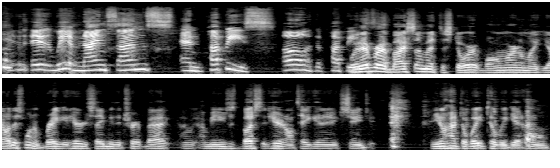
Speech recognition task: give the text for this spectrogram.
It- it- we have nine sons and puppies. Oh, the puppies. whenever I buy something at the store at Walmart, I'm like, y'all just want to break it here to save me the trip back. I mean, you just bust it here and I'll take it and exchange it. You don't have to wait till we get home.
